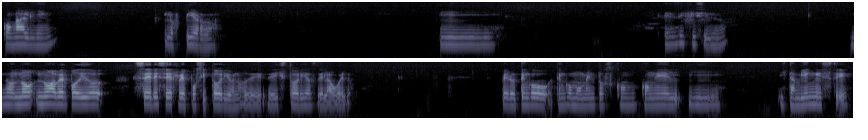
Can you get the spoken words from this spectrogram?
con alguien, los pierdo. Y es difícil, ¿no? No, no, no haber podido ser ese repositorio ¿no? de, historias del abuelo. Pero tengo, tengo momentos con, con él y, y también este,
